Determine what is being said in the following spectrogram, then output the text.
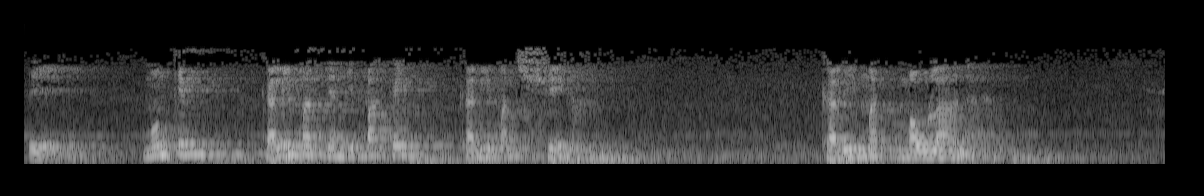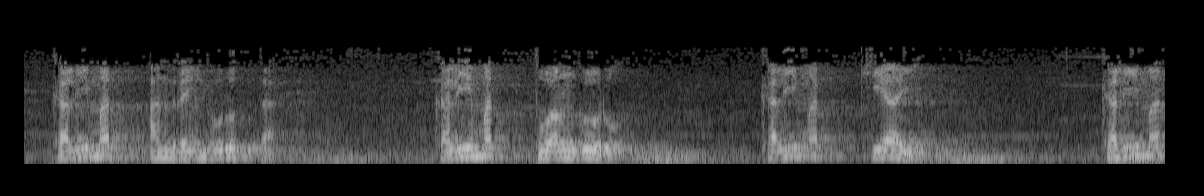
Eh, mungkin kalimat yang dipakai kalimat syekh. kalimat Maulana, kalimat Andrenggurutta, kalimat Tuang Guru, kalimat Kiai, kalimat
